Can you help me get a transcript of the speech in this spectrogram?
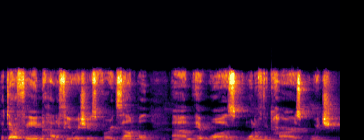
The Dauphine had a few issues. For example, um, it was one of the cars which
